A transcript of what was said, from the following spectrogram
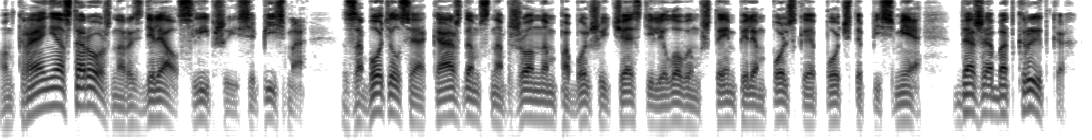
он крайне осторожно разделял слипшиеся письма, заботился о каждом снабженном по большей части лиловым штемпелем польская почта письме, даже об открытках,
